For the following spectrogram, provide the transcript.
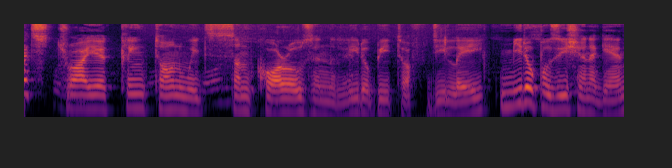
Let's try a clean tone with some chorus and a little bit of delay. Middle position again.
